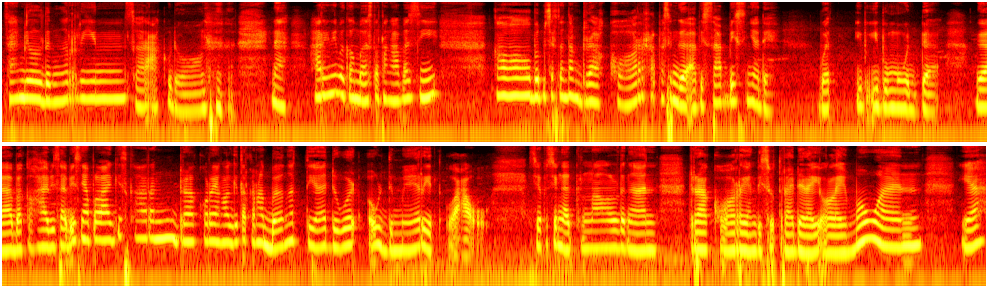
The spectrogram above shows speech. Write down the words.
Sambil dengerin suara aku dong. Nah hari ini bakal bahas tentang apa sih? Kalau berbicara tentang drakor apa sih nggak habis-habisnya deh? Buat ibu-ibu muda Gak bakal habis-habisnya apalagi sekarang drakor yang lagi terkenal banget ya The World of the Merit. Wow. Siapa sih nggak kenal dengan drakor yang disutradarai oleh Mowan ya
